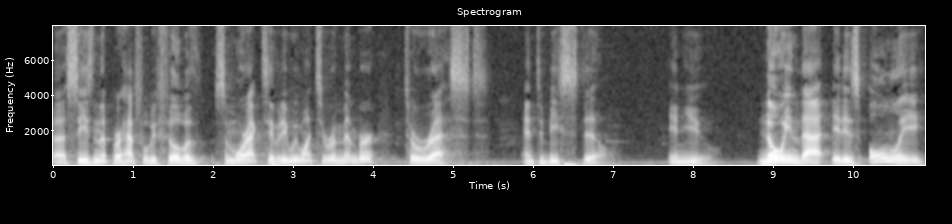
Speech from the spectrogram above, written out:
a season that perhaps will be filled with some more activity, we want to remember to rest and to be still in you, knowing that it is only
